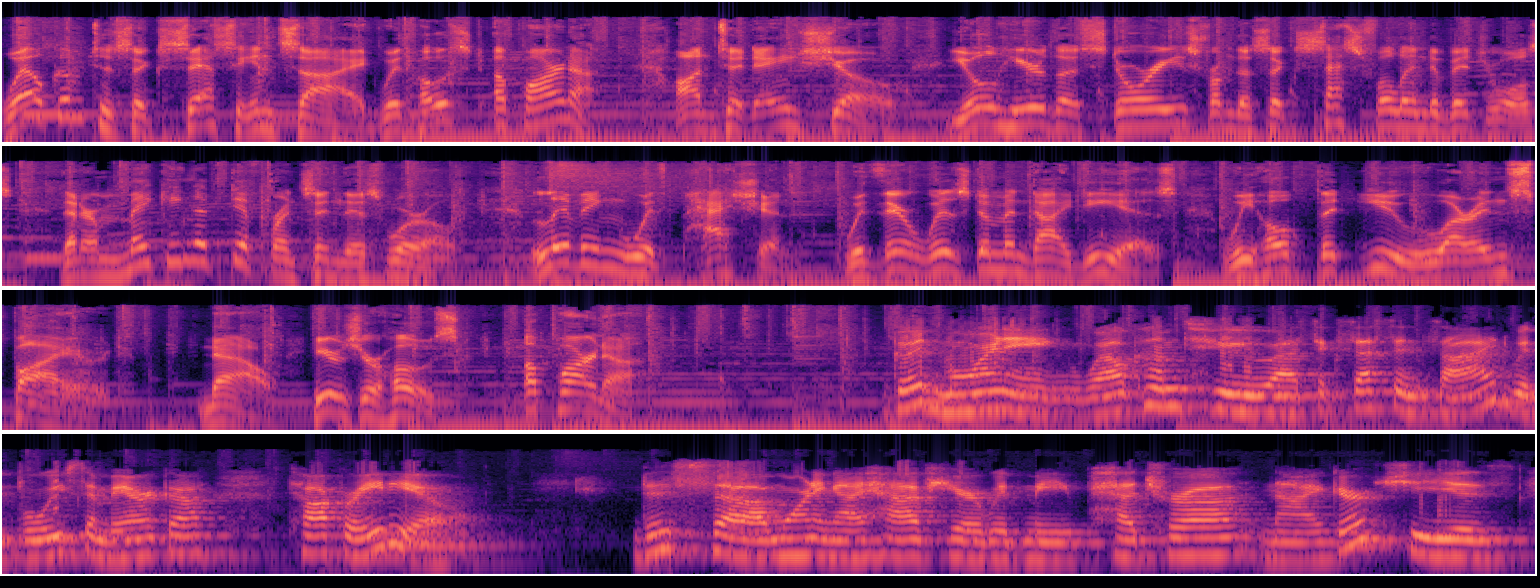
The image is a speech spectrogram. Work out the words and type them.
Welcome to Success Inside with host Aparna. On today's show, you'll hear the stories from the successful individuals that are making a difference in this world, living with passion. With their wisdom and ideas, we hope that you are inspired. Now, here's your host, Aparna. Good morning. Welcome to uh, Success Inside with Voice America Talk Radio. This uh, morning, I have here with me Petra Niger. She is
